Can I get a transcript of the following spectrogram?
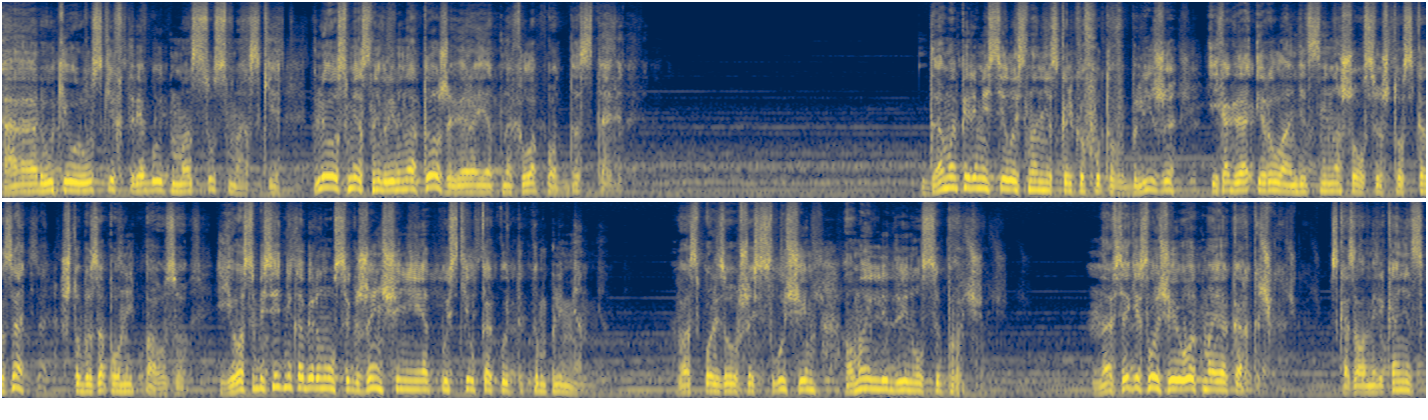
А руки у русских требуют массу смазки, плюс местные времена тоже, вероятно, хлопот доставят. Дама переместилась на несколько футов ближе, и когда ирландец не нашелся, что сказать, чтобы заполнить паузу, его собеседник обернулся к женщине и отпустил какой-то комплимент. Воспользовавшись случаем, Омелли двинулся прочь. «На всякий случай вот моя карточка», — сказал американец,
